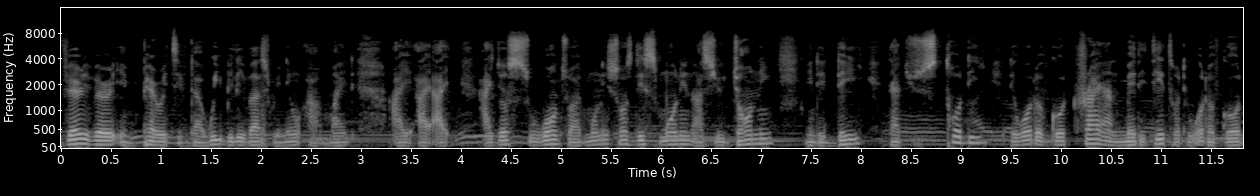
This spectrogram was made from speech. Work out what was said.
very, very imperative that we believers renew our mind. I, I, I, I just want to admonish us this morning as you journey in the day that you study the word of God, try and meditate on the word of God.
